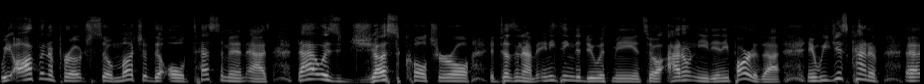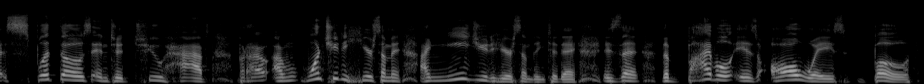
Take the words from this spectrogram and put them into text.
we often approach so much of the Old Testament as that was just cultural. It doesn't have anything to do with me, and so I don't need any part of that. And we just kind of uh, split those into two halves. But I, I want you to hear something. I need you to hear something today is that the Bible is always both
